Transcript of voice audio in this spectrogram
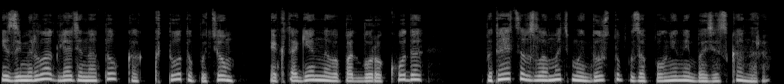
и замерла, глядя на то, как кто-то путем эктогенного подбора кода пытается взломать мой доступ к заполненной базе сканера.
